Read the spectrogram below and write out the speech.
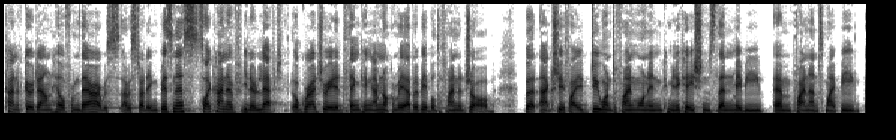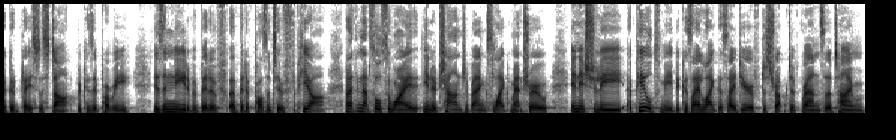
kind of go downhill from there. I was I was studying business, so I kind of you know left or graduated thinking I'm not going to ever be able to find a job. But actually, if I do want to find one in communications, then maybe um, finance might be a good place to start because it probably is in need of a bit of a bit of positive PR. And I think that's also why you know challenger banks like Metro initially appealed to me because I like this idea of disruptive brands at a time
